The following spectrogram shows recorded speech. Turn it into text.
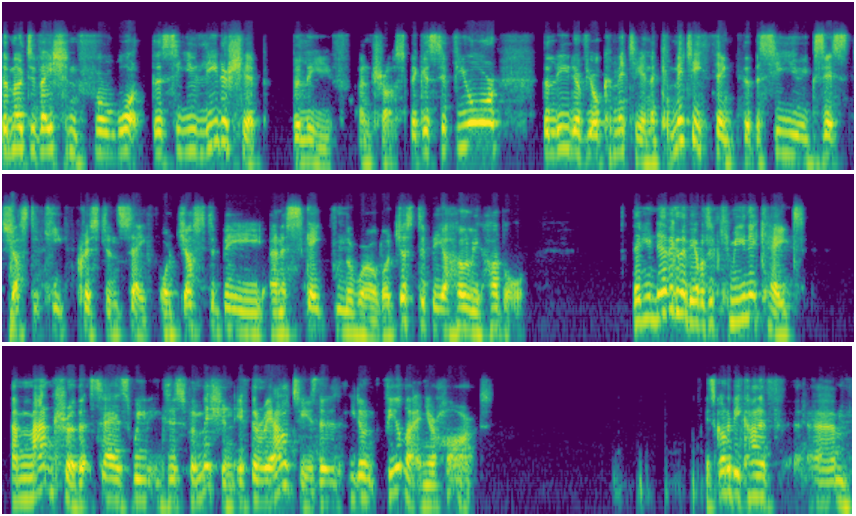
the motivation for what the CU leadership believe and trust. Because if you're the leader of your committee and the committee think that the CU exists just to keep Christians safe or just to be an escape from the world or just to be a holy huddle, then you're never going to be able to communicate a mantra that says we exist for mission if the reality is that you don't feel that in your heart. It's got to be kind of um,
